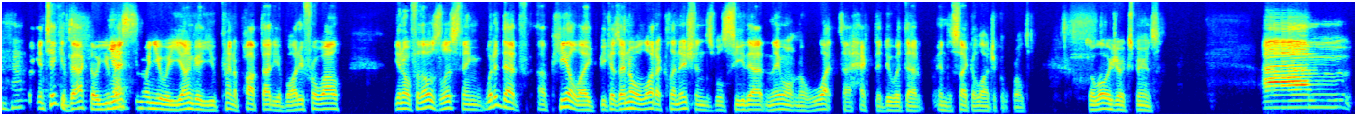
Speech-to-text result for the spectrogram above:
Mm-hmm. I can take you back though. You yes. mentioned when you were younger, you kind of popped out of your body for a while. You know, for those listening, what did that appeal like? Because I know a lot of clinicians will see that and they won't know what the heck to do with that in the psychological world. So, what was your experience? Um,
